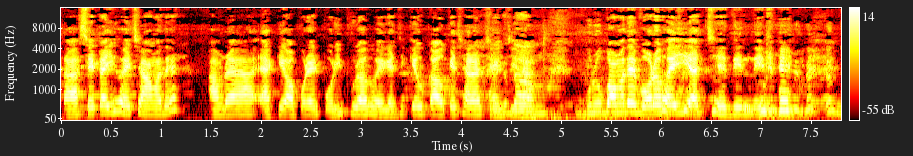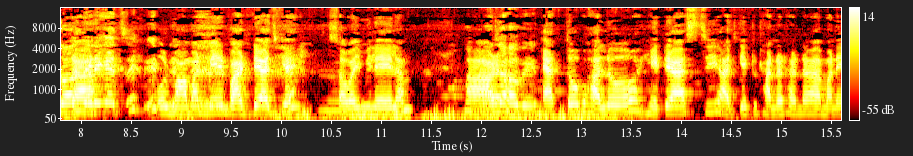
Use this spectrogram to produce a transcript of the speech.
তা সেটাই হয়েছে আমাদের। আমরা একে অপরের পরিপূরক হয়ে গেছি। কেউ কাউকে ছাড়া চলছি না। গ্রুপ আমাদের বড় হয়েই যাচ্ছে দিন দিন। ওর মামার মেয়ের বার্থডে আজকে। সবাই মিলে এলাম। আর এত ভালো হেঁটে আসছি। আজকে একটু ঠান্ডা ঠান্ডা মানে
